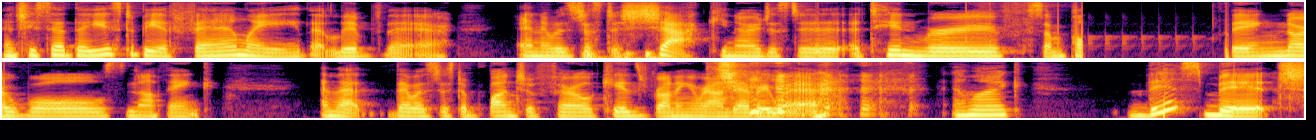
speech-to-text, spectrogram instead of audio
And she said there used to be a family that lived there and it was just a shack, you know, just a, a tin roof, some thing, no walls, nothing. And that there was just a bunch of feral kids running around everywhere. I'm like, this bitch,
